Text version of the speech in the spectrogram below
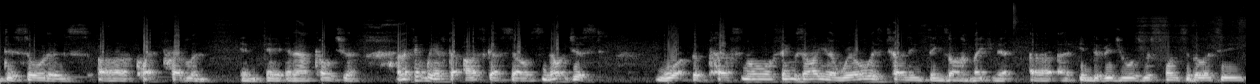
disorders are quite prevalent in, in, in, our culture. And I think we have to ask ourselves not just what the personal things are you know we're always turning things on and making it uh, an individual's responsibility.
